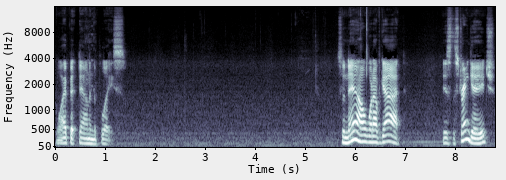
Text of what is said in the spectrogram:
wipe it down into place. So now what I've got is the strain gauge,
